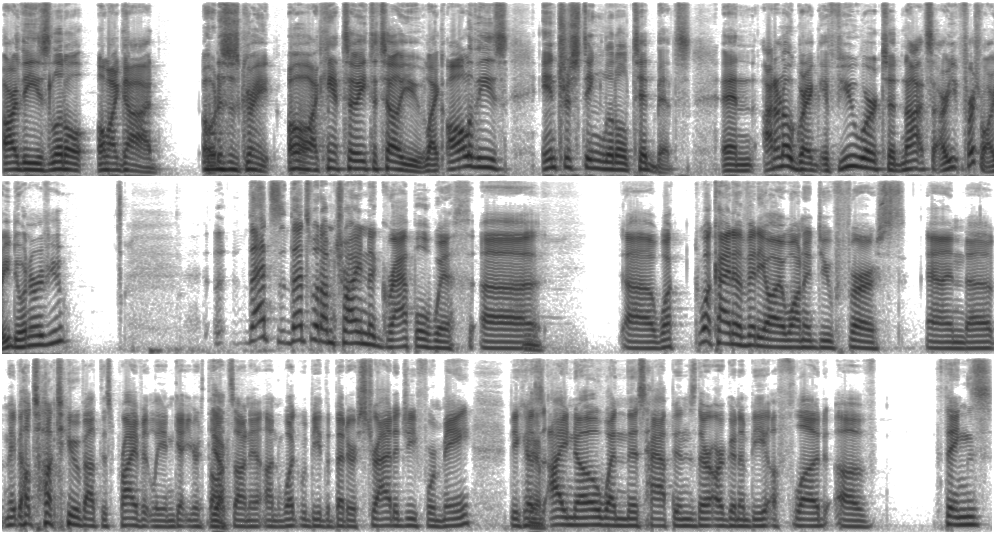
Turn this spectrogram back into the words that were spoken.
are these little oh my god oh this is great oh I can't wait to tell you like all of these interesting little tidbits. And I don't know, Greg, if you were to not are you first of all are you doing a review? That's that's what I'm trying to grapple with. Uh, uh, what what kind of video I want to do first, and uh, maybe I'll talk to you about this privately and get your thoughts on it on what would be the better strategy for me. Because Yeah. I know when this happens, there are going to be a flood of things,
